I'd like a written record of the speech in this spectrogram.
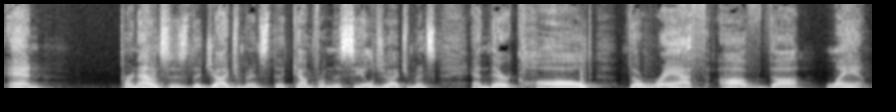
and pronounces the judgments that come from the seal judgments, and they're called the wrath of the Lamb.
